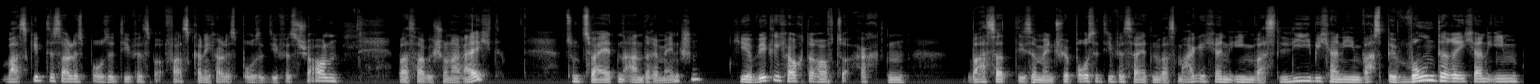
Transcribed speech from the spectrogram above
was gibt es alles Positives, was kann ich alles Positives schauen, was habe ich schon erreicht. Zum Zweiten andere Menschen, hier wirklich auch darauf zu achten, was hat dieser Mensch für positive Seiten, was mag ich an ihm, was liebe ich an ihm, was bewundere ich an ihm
